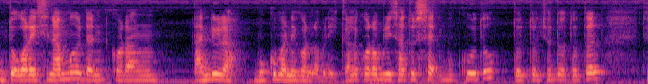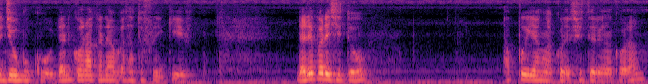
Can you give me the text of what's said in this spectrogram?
untuk korang isi nama dan korang tanda lah buku mana korang nak beli. Kalau korang beli satu set buku tu total contoh total tujuh buku. Dan korang akan dapat satu free gift. Daripada situ apa yang aku nak cerita dengan korang?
